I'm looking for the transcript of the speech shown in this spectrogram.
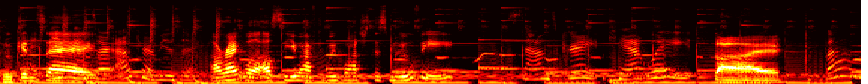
Who can I say? think that's our outro music. All right. Well, I'll see you after we've watched this movie. Sounds great. Can't wait. Bye. Bye.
